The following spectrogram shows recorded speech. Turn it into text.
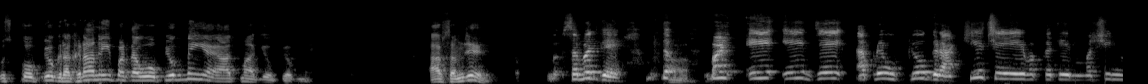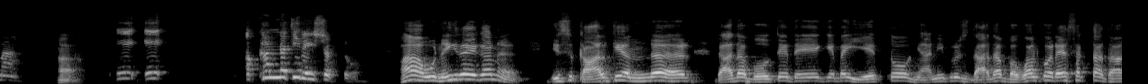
उसको उपयोग रखना नहीं पड़ता वो उपयोग में ही है आत्मा के उपयोग में आप समझे સમજ ગયે પણ એ એ જે આપણે ઉપયોગ રાખીએ છીએ એ વખતે મશીનમાં એ એ અખંડ નથી રહી શકતો हाँ वो नहीं रहेगा ना इस काल के अंदर दादा बोलते थे कि भाई, ये तो ज्ञानी पुरुष दादा भगवान को रह सकता था,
